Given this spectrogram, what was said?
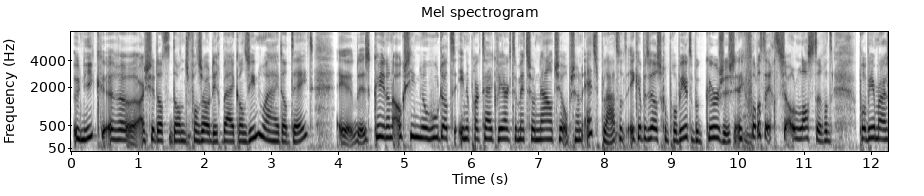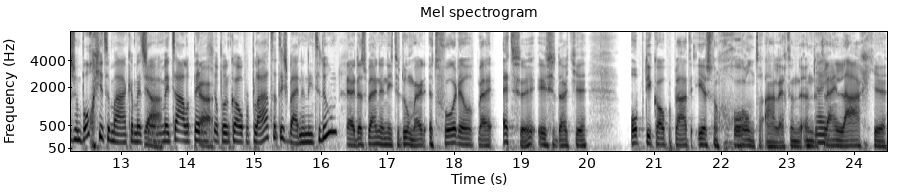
uniek. eh, als je dat dan van zo dichtbij kan zien, hoe hij dat deed. Dus kun je dan ook zien hoe dat in de praktijk werkte met zo'n naaldje op zo'n etsplaat? Want ik heb het wel eens geprobeerd op een cursus. En ik vond het echt zo lastig. Want probeer maar eens een bochtje te maken met zo'n Ja. metalen pennetje Ja. op een koperplaat. Dat is bijna niet te doen. Nee, dat is bijna niet te doen. Maar het voordeel bij etsen is dat je op die koperplaat eerst een grond aanlegt. Een, een Ja, ja. klein laagje.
